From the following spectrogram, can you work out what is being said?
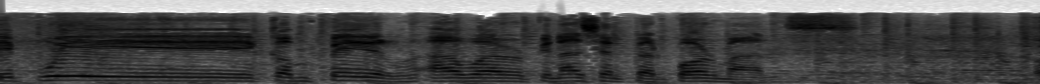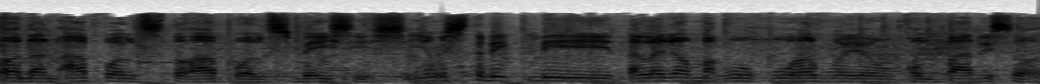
If we compare our financial performance on an apples to apples basis, yung strictly talagang makukuha mo yung comparison,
